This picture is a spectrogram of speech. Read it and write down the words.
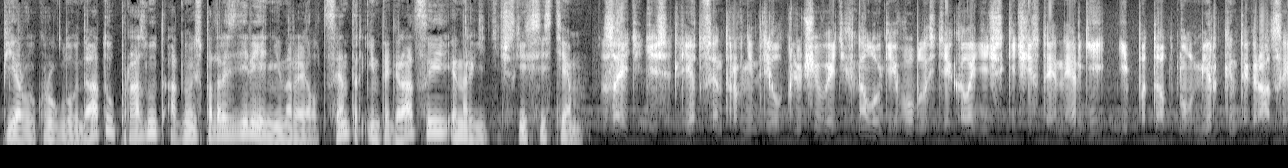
первую круг круглую дату празднует одно из подразделений НРЛ – Центр интеграции энергетических систем. За эти 10 лет Центр внедрил ключевые технологии в области экологически чистой энергии и подтолкнул мир к интеграции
